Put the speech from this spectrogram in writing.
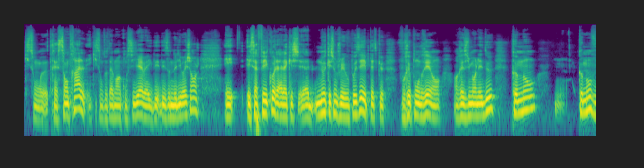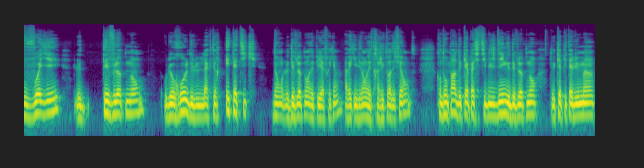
qui sont euh, très centrales et qui sont totalement inconciliables avec des, zones de libre-échange. Et, et, ça fait écho à, la, question, à une autre question que je voulais vous poser, et peut-être que vous répondrez en, en, résumant les deux. Comment, comment vous voyez le développement ou le rôle de l'acteur étatique dans le développement des pays africains, avec évidemment des trajectoires différentes? Quand on parle de capacity building, de développement de capital humain,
